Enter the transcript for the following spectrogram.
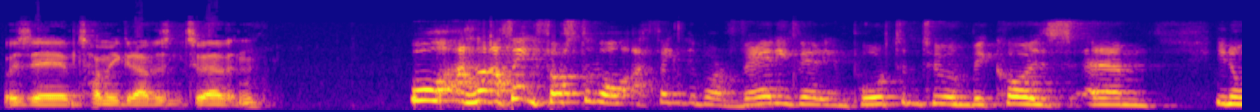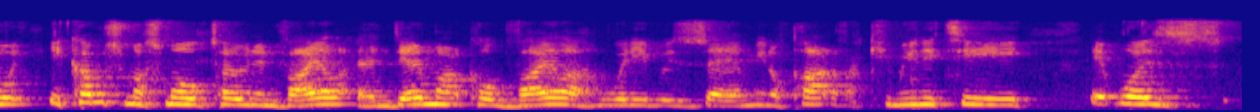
was um, Tommy Gravesen to Everton? Well, I, think first of all, I think they were very, very important to him because um, you know he comes from a small town in in Denmark called Vejle, where he was um, you know part of a community. It was,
